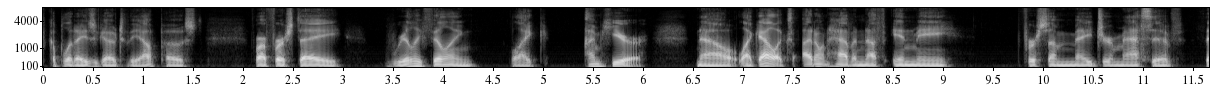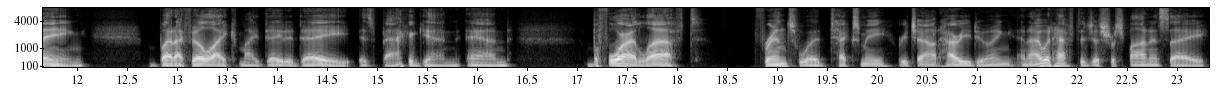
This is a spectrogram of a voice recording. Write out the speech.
a couple of days ago to the outpost for our first day, really feeling like I'm here. Now, like Alex, I don't have enough in me for some major, massive thing, but I feel like my day to day is back again. And before I left, friends would text me, reach out, how are you doing? And I would have to just respond and say,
